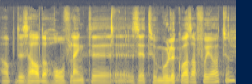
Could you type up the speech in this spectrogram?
op dezelfde golflengte uh, zit. Hoe moeilijk was dat voor jou toen?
